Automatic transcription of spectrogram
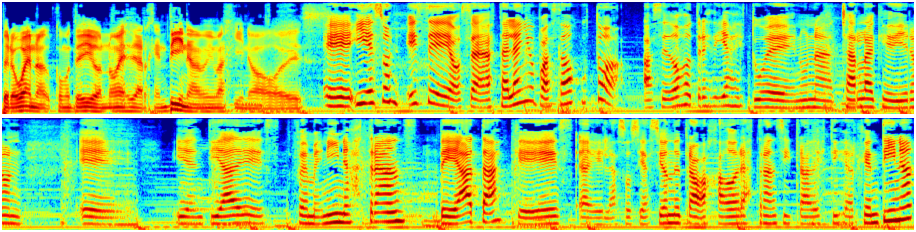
pero bueno, como te digo, no es de Argentina, me imagino. Es... Eh, y eso, ese, o sea, hasta el año pasado, justo hace dos o tres días estuve en una charla que dieron eh, identidades femeninas trans de ATA, que es eh, la Asociación de Trabajadoras Trans y Travestis de Argentina,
